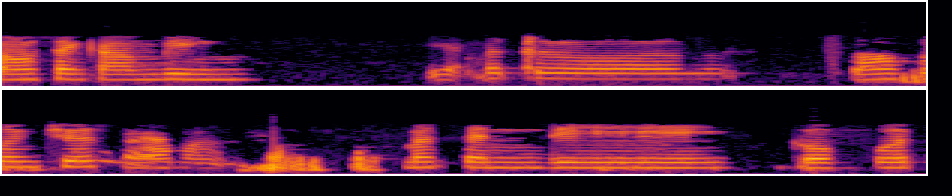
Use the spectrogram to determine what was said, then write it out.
Tongseng kambing? Ya betul. Langsung cus ya? Mesen di GoFood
